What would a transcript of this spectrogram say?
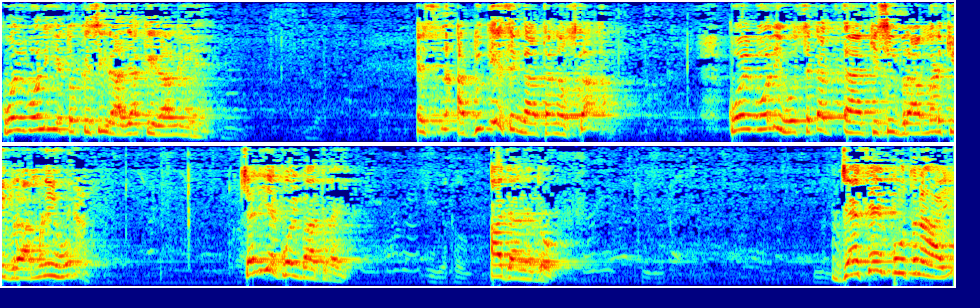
कोई बोली, ये तो किसी राजा की रानी है। अद्वितीय सिंगार था ना उसका। कोई बोली, हो सका किसी ब्राह्मण की ब्राह्मणी हो। चलिए, कोई बात नहीं। आ जाने दो। जैसे ही पूतना आई,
